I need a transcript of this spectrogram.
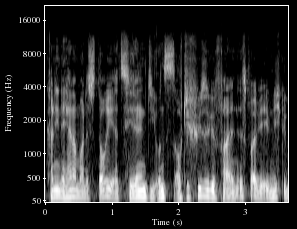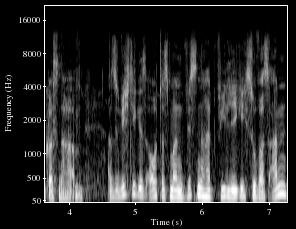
kann ich nachher nochmal eine Story erzählen, die uns auf die Füße gefallen ist, weil wir eben nicht gegossen haben. Also wichtig ist auch, dass man Wissen hat, wie lege ich sowas an,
